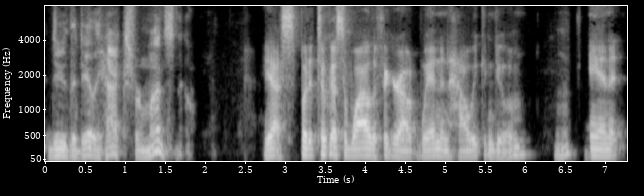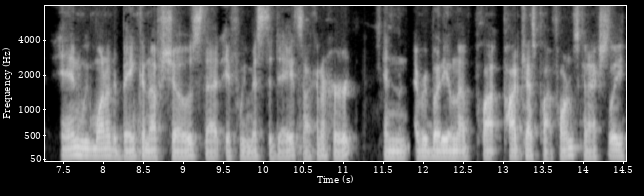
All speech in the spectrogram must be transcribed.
to do the daily hacks for months now. Yes, but it took us a while to figure out when and how we can do them, mm-hmm. and it and we wanted to bank enough shows that if we missed a day, it's not going to hurt, and everybody on the pl- podcast platforms can actually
